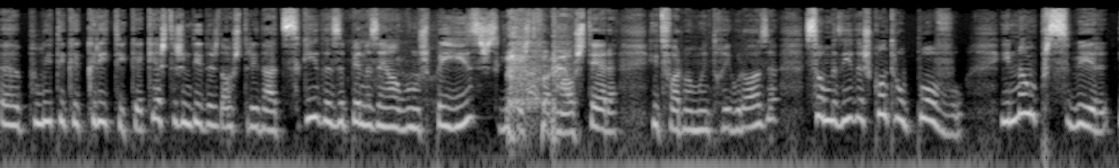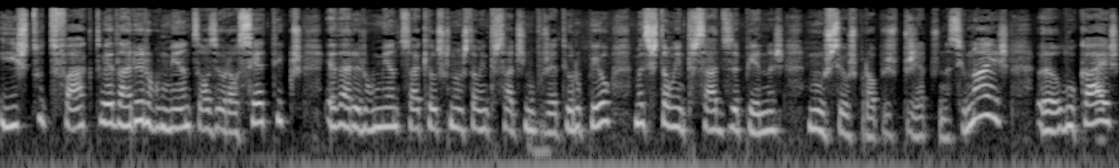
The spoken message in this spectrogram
uh, política crítica, que estas medidas de austeridade seguidas apenas em alguns países, seguidas de forma austera e de forma muito rigorosa, são medidas contra o povo. E não perceber isto, de facto, é dar argumentos aos eurocéticos, é dar argumentos àqueles que não estão interessados no projeto europeu, mas estão interessados apenas nos seus próprios projetos nacionais, uh, locais.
